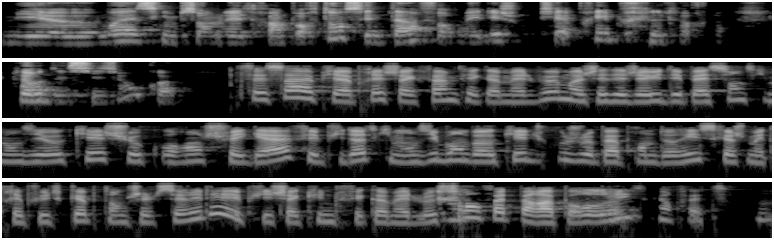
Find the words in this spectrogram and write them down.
Mais moi, ce qui me semble être important, c'est d'informer les gens, qui après ils prennent leur, leur décision, quoi. C'est ça, et puis après, chaque femme fait comme elle veut. Moi, j'ai déjà eu des patientes qui m'ont dit Ok, je suis au courant, je fais gaffe. Et puis d'autres qui m'ont dit Bon, bah, ok, du coup, je veux pas prendre de risque, je mettrai plus de cup tant que j'ai le stérilet. Et puis chacune fait comme elle le sent, en fait, par rapport au risque, en fait. Mm.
